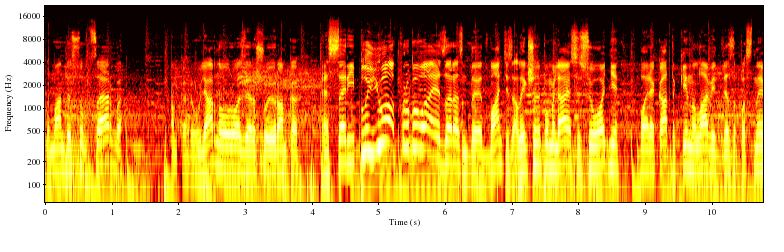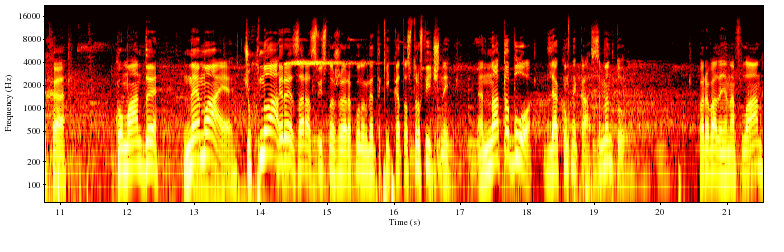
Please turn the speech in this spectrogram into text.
Команди SoftServe в рамках регулярного розіграшу і в рамках е, серії плей-офф пробиває зараз де Адвантіс. Але якщо не помиляюся, сьогодні Баряка таки на лаві для запасних е, команди немає. Чухна. Зараз, звісно ж, рахунок не такий катастрофічний. Е, На табло для комника Сементу. Переведення на фланг.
